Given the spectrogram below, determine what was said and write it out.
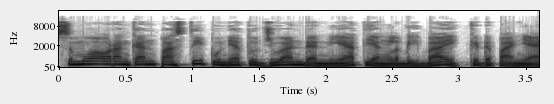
Semua orang kan pasti punya tujuan dan niat yang lebih baik ke depannya,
